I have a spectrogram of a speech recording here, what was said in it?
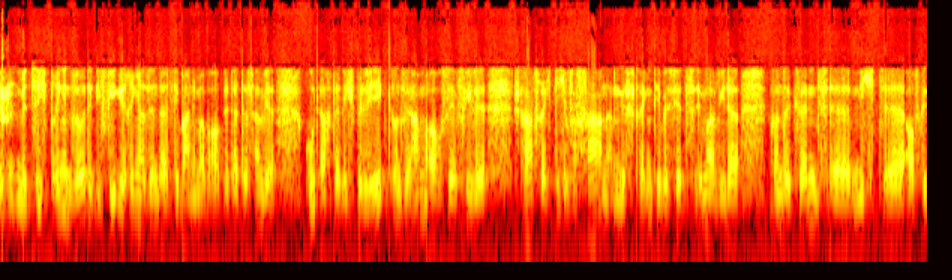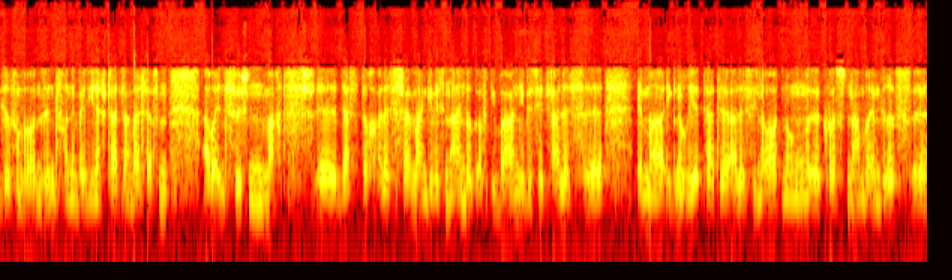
mit sich bringen würde, die viel geringer sind, als die Bahn immer behauptet hat. Das haben wir gutachterlich belegt und wir haben auch sehr viele strafrechtliche Verfahren angestrengt, die bis jetzt immer wieder konsequent äh, nicht äh, aufgegriffen worden sind von den Berliner Staatsanwaltschaften. Aber inzwischen macht äh, das doch alles scheinbar einen gewissen Eindruck auf die Bahn, die bis jetzt alles äh, immer ignoriert hatte, alles in Ordnung, äh, Kosten haben wir im Griff, äh,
